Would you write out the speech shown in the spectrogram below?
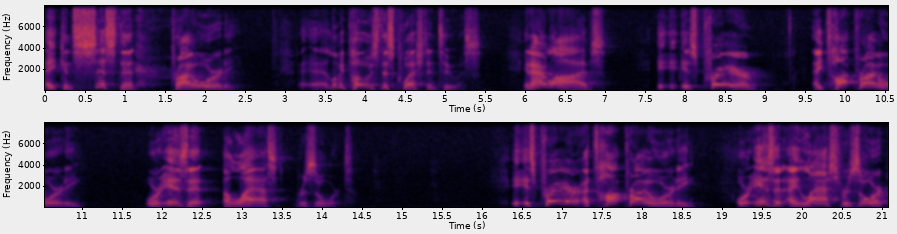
a consistent priority. Uh, let me pose this question to us. In our lives, is prayer a top priority or is it a last resort? Is prayer a top priority or is it a last resort?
